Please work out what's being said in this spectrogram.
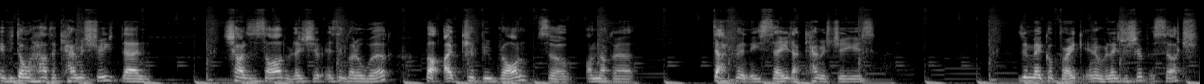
If you don't have the chemistry, then chances are the relationship isn't going to work. But I could be wrong, so I'm not going to definitely say that chemistry is the make or break in a relationship as such.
